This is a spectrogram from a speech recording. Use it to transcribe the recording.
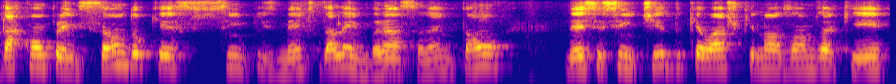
da compreensão do que simplesmente da lembrança. Né? Então, nesse sentido que eu acho que nós vamos aqui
